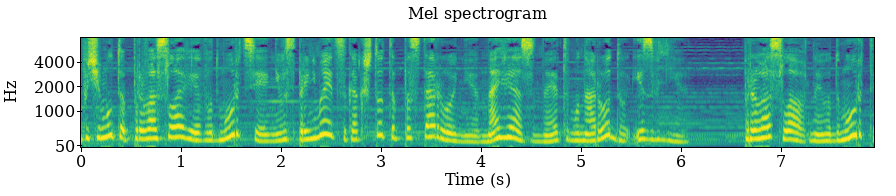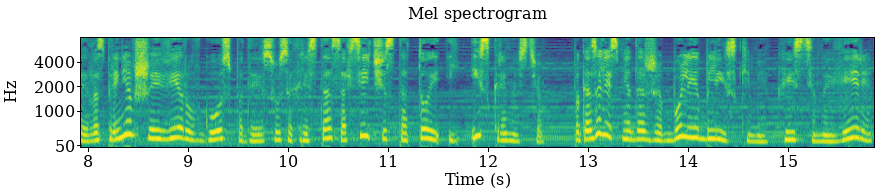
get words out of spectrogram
почему-то православие в Удмуртии не воспринимается как что-то постороннее, навязанное этому народу извне. Православные удмурты, воспринявшие веру в Господа Иисуса Христа со всей чистотой и искренностью, показались мне даже более близкими к истинной вере,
